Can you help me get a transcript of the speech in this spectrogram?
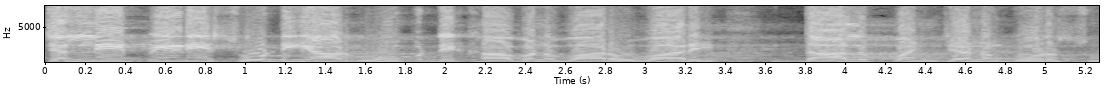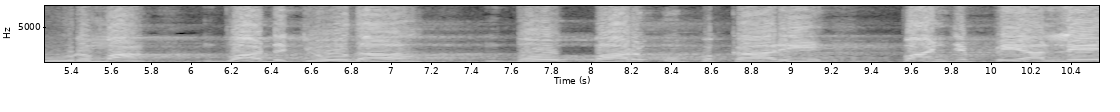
ਚੱਲੀ ਪੀੜੀ ਸੋਢੀਆਂ ਰੂਪ ਦਿਖਾਵਨ ਵਾਰੋ ਵਾਰੀ, ਦਲ ਭੰਜਨ ਗੁਰ ਸੂਰਮਾ ਵੱਡ ਜੋਧਾ, ਬਹੁ ਪਰ ਉਪਕਾਰੀ ਪੰਜ ਪਿਆਲੇ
